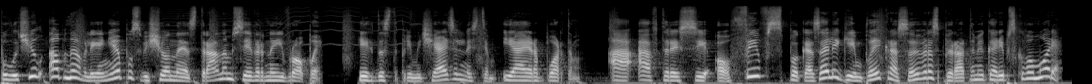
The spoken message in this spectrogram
получил обновление, посвященное странам Северной Европы, их достопримечательностям и аэропортам. А авторы Sea of Thieves показали геймплей кроссовера с пиратами Карибского моря –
